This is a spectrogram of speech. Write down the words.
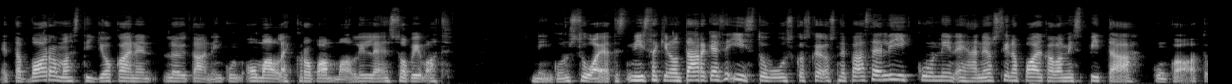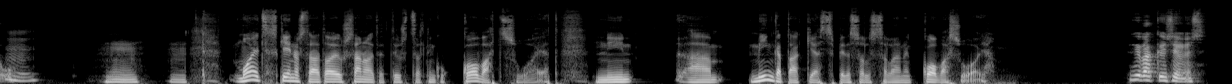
että varmasti jokainen löytää niin kuin omalle kropan mallilleen sopivat niin kuin suojat. Niissäkin on tärkeä se istuvuus, koska jos ne pääsee liikkuun, niin eihän ne ole siinä paikalla, missä pitää, kun kaatuu. Mm. Hmm. Hmm. Mua itse asiassa kiinnostaa toi, kun sanoit, että just niin kuin kovat suojat, niin ähm, minkä takia se pitäisi olla sellainen kova suoja? Hyvä kysymys.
